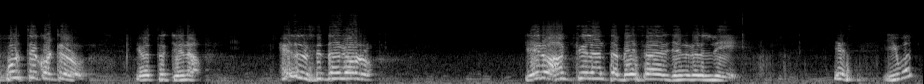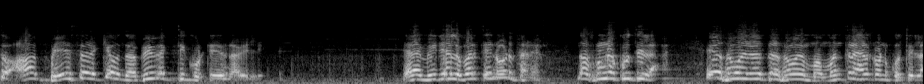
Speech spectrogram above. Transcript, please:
ಸ್ಫೂರ್ತಿ ಕೊಟ್ಟರು ಇವತ್ತು ಜನ? ಹೇಳಿದ್ರು ಅವರು, ಏನು ಆಗ್ತಿಲ್ಲ ಅಂತ ಬೇಸರ ಜನಗಳಲ್ಲಿ ಎಸ್ ಇವತ್ತು ಆ ಬೇಸರಕ್ಕೆ ಒಂದು ಅಭಿವ್ಯಕ್ತಿ ಕೊಟ್ಟಿದ್ದೀವಿ ನಾವಿಲ್ಲಿ. ಎಲ್ಲ ಮೀಡಿಯಲ್ಲಿ ಬರ್ತೀನಿ, ನೋಡ್ತಾರೆ. ನಾವು ಸುಮ್ಮನೆ ಕೂತಿಲ್ಲ. ಏ, ಸಮಯ ಹೇಳ್ತಾ, ಸಮಯ ಮಂತ್ರ ಹೇಳ್ಕೊಂಡು ಕೂತಿಲ್ಲ.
